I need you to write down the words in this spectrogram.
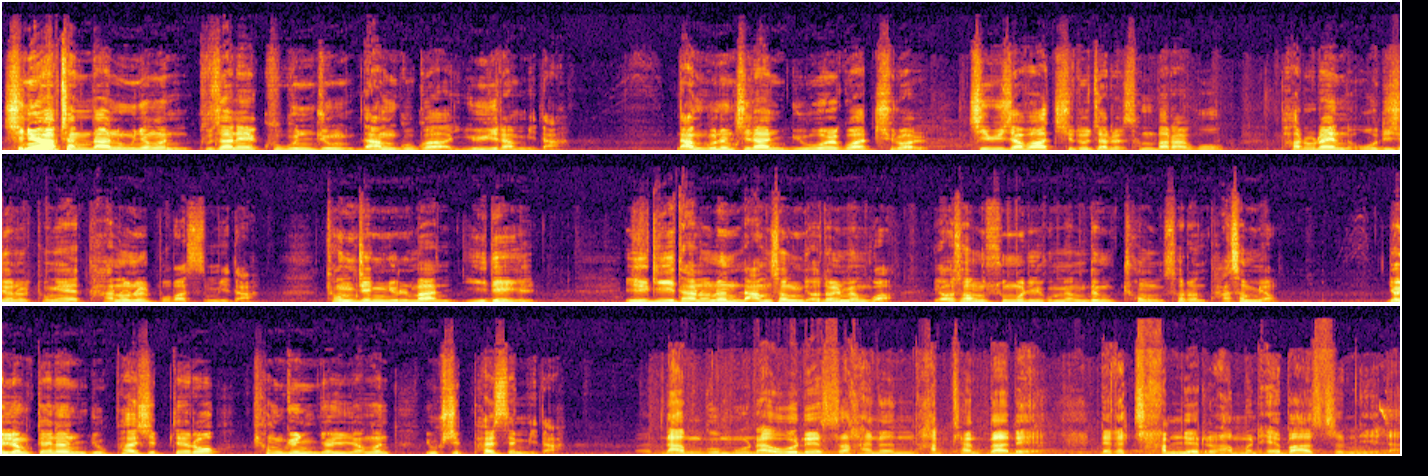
신유 합창단 운영은 부산의 구군 중 남구가 유일합니다. 남구는 지난 6월과 7월 지휘자와 지도자를 선발하고 8월엔 오디션을 통해 단원을 뽑았습니다. 경쟁률만 2대1. 일기 단원은 남성 8명과 여성 27명 등 총 35명. 연령대는 6, 80대로 평균 연령은 68세입니다. 남구 문화원에서 하는 합창단에 내가 참여를 한번 해봤습니다.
